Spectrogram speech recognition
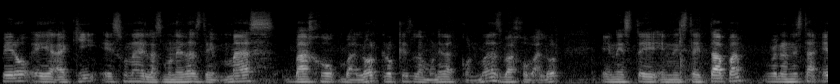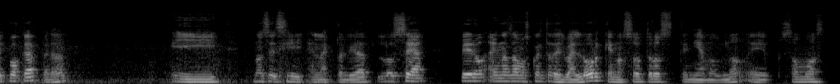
pero eh, aquí es una de las monedas de más bajo valor, creo que es la moneda con más bajo valor en este en esta etapa, bueno, en esta época, perdón. Y no sé si en la actualidad lo sea, pero ahí nos damos cuenta del valor que nosotros teníamos, ¿no? Eh, somos,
